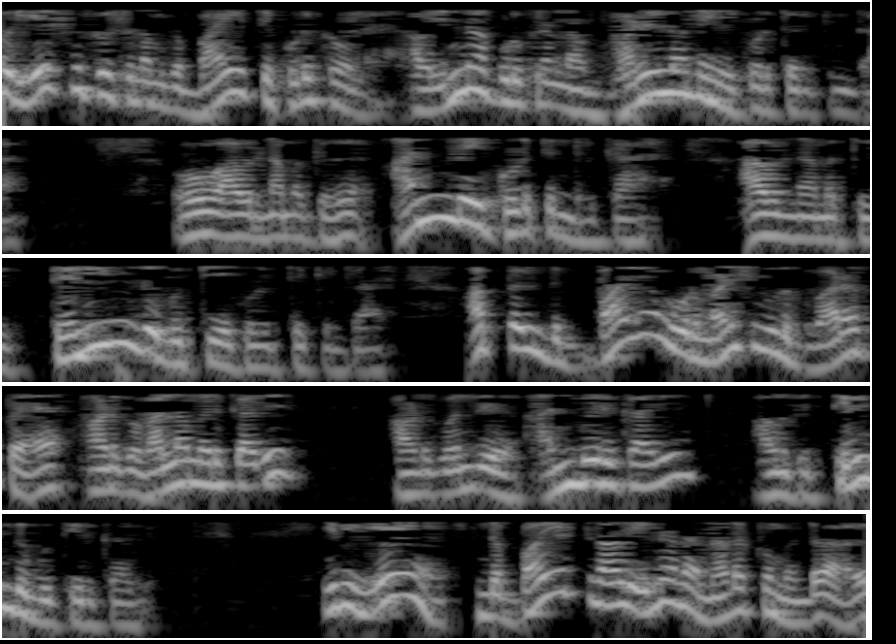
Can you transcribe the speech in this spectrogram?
ஒரு இயேசு கிறிஸ்து நமக்கு பயத்தை கொடுக்கல அவர் என்ன கொடுக்கிறோம் வல்லமையை கொடுத்திருக்கின்றார். ஓ அவர் நமக்கு அன்பை கொடுத்திருக்கார் அவர் நமக்கு தெளிந்த புத்தியை கொடுத்திருக்கின்றார். அப்ப இந்த பயம் ஒரு மனுஷனுக்கு வரப்ப அவனுக்கு வல்லம் இருக்காது அவனுக்கு வந்து அன்பு இருக்காது அவனுக்கு தெரிந்த புத்தி இருக்காது. இது ஏன் இந்த பயத்தினால என்னென்ன நடக்கும் என்றால்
